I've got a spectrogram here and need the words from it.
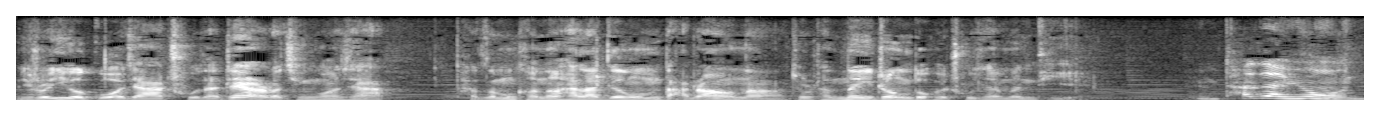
你说一个国家处在这样的情况下，他怎么可能还来跟我们打仗呢？就是他内政都会出现问题。嗯，他在用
